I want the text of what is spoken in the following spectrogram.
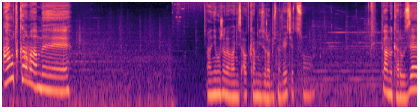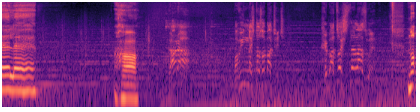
Autka mamy! Ale nie możemy chyba nic z autkami zrobić, no wiecie co? Tu mamy karuzelę. Aha. Kara! Powinnaś to zobaczyć. Chyba coś znalazłem. No,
